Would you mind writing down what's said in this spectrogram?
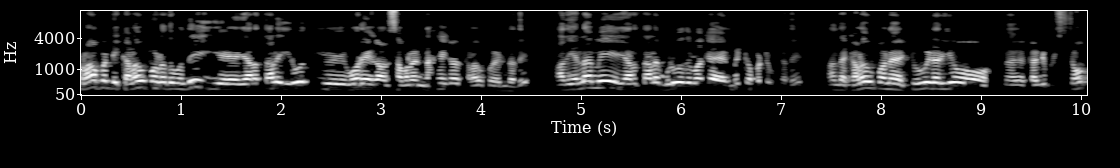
ப்ராப்பர்ட்டி களவு போனது வந்து ஏறத்தாழ இருபத்தி ஓரே கால் சவரன் நகைகள் களவு போயிருந்தது. அது எல்லாமே ஏறத்தாழ முழுவதுமாக மீட்கப்பட்டு விட்டது. அந்த களவு பண்ண டூ வீலரையும் நாங்கள் கண்டுபிடிச்சிட்டோம்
